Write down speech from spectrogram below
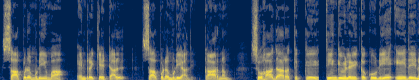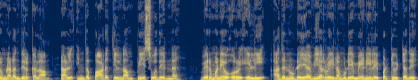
சாப்பிட முடியுமா? என்று கேட்டால் சாப்பிட முடியாது. காரணம் சுகாதாரத்துக்கு தீங்கு விளைவிக்கக்கூடிய ஏதேனும் நடந்திருக்கலாம். ஆனால் இந்த பாடத்தில் நாம் பேசுவது என்ன? வெறுமனே ஒரு எலி அதனுடைய வியர்வை நம்முடைய மேனிலை பட்டுவிட்டது.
